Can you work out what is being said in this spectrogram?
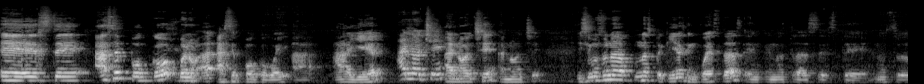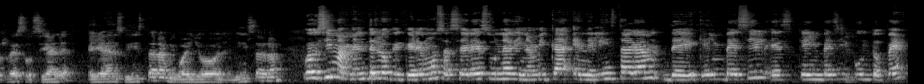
este. Hace poco, bueno, hace poco, güey. ayer, Anoche. anoche, anoche. Hicimos una- unas pequeñas encuestas en, en nuestras, este, nuestras redes sociales. Ella en su Instagram, igual yo en mi Instagram. Próximamente lo que queremos hacer es una dinámica en el Instagram de que imbécil, es queimbécil.p.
